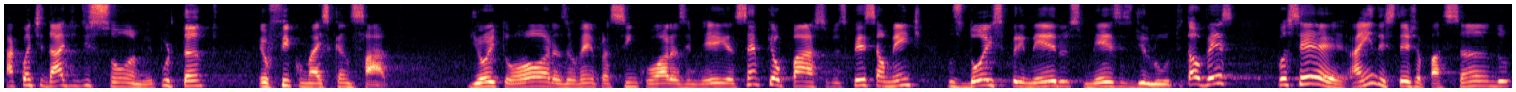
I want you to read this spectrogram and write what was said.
a quantidade de sono e, portanto, eu fico mais cansado. De oito horas eu venho para cinco horas e meia, sempre que eu passo, especialmente os dois primeiros meses de luto. Talvez você ainda esteja passando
